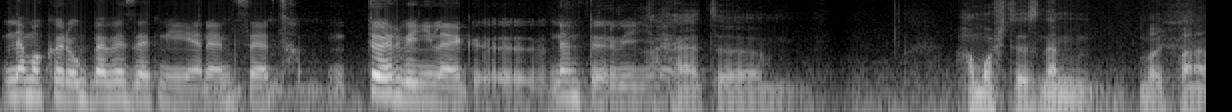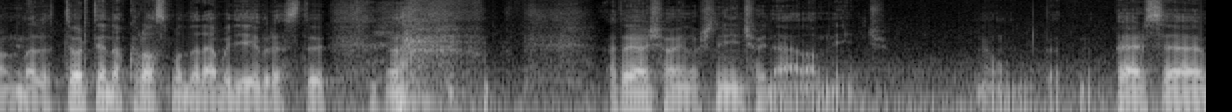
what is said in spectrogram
Nem akarok bevezetni ilyen rendszert, törvényileg, nem törvényileg. Hát, ha most ez nem nagypám mellett történt, akkor azt mondanám, hogy ébresztő. hát olyan sajnos nincs, hogy nálam nincs. No, tehát persze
